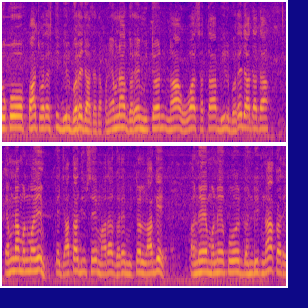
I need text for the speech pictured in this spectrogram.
લોકો પાંચ વર્ષથી બિલ ભરે જતા હતા, પણ એમના ઘરે મીટર ના હોવા છતાં બિલ ભરે જતા હતા. એમના મનમાં એમ કે જાતા દિવસે મારા ઘરે મીટર લાગે અને મને કોઈ દંડિત ના કરે.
